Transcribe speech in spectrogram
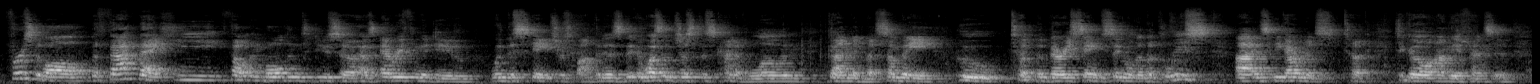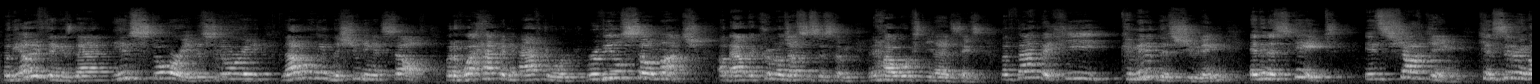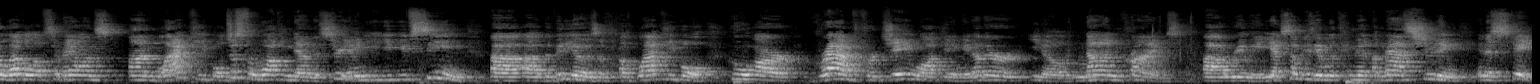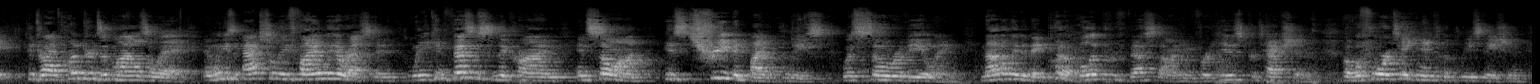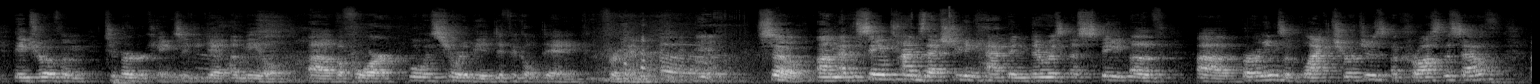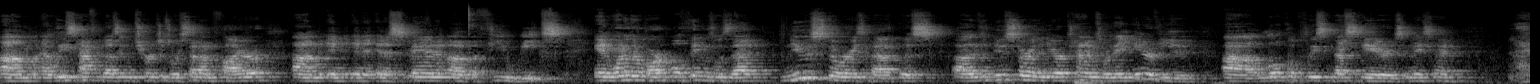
First of all, the fact that he felt emboldened to do so has everything to do with the state's response. It, is, it wasn't just this kind of lone gunman, but somebody who took the very same signal that the police uh, and city governments took to go on the offensive. But the other thing is that his story, the story not only of the shooting itself, but of what happened afterward, reveals so much about the criminal justice system and how it works in the United States. The fact that he committed this shooting and then escaped is shocking, considering the level of surveillance on black people just for walking down the street. I mean, you, have seen uh, uh, the videos of, of black people who are grabbed for jaywalking and other, you know, non-crimes, uh, really. And yet somebody's able to commit a mass shooting and escape, to drive hundreds of miles away. And when he's actually finally arrested, when he confesses to the crime and so on, his treatment by the police was so revealing. Not only did they put a bulletproof vest on him for his protection, but before taking him to the police station, they drove him to Burger King so he could get a meal uh, before what was sure to be a difficult day for him. So, um, at the same time as that shooting happened, there was a spate of uh, burnings of black churches across the South. Um, at least half a dozen churches were set on fire um, in, in, a, in, a, span of a few weeks. And one of the remarkable things was that news stories about this, uh, there's a news story in the New York Times where they interviewed uh, local police investigators, and they said,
